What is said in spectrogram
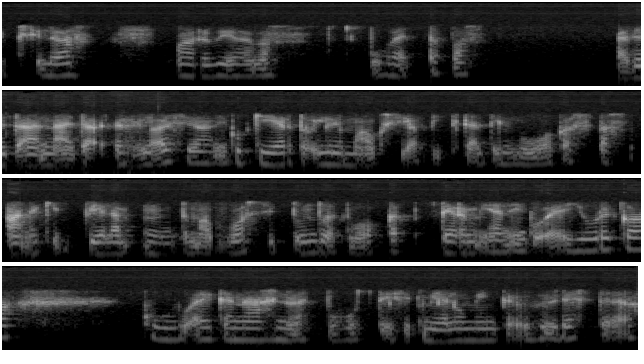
yksilöä arvioiva puhetapa. Käytetään näitä erilaisia niin kuin kiertoilmauksia pitkälti luokasta. Ainakin vielä muutama vuosi sitten tuntui, että luokkatermiä niin kuin ei juurikaan kuulu eikä nähnyt, että puhuttiin sitten mieluummin köyhyydestä ja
